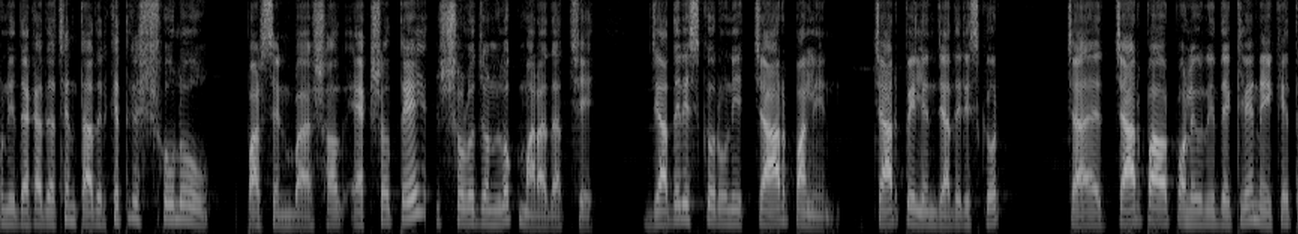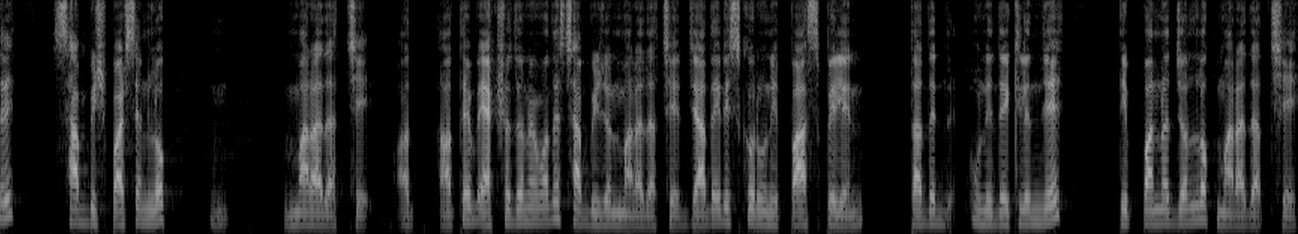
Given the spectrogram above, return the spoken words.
উনি দেখা যাচ্ছেন তাদের ক্ষেত্রে ষোলো পার্সেন্ট বা একশোতে ষোলো জন লোক মারা যাচ্ছে। যাদের স্কোর উনি চার পালেন, চার পেলেন যাদের স্কোর চার পাওয়ার ফলে উনি দেখলেন এক্ষেত্রে ছাব্বিশ পার্সেন্ট লোক মারা যাচ্ছে। অত- অতএব একশো জনের মধ্যে ছাব্বিশ জন মারা যাচ্ছে। যাদের স্কোর উনি পাস পেলেন, তাদের, উনি দেখলেন যে তিপ্পান্ন জন লোক মারা যাচ্ছে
